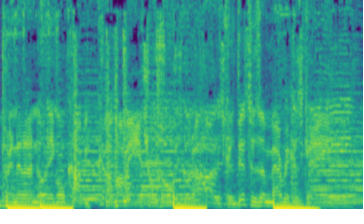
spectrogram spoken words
blueprint and I know they gon' copy. Intros always go the. Cause this is America's game.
